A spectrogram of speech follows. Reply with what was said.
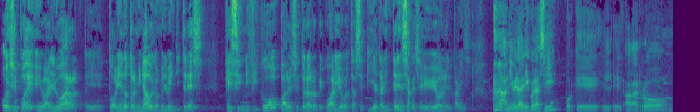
Hoy se puede evaluar, eh, todavía no terminado el 2023, qué significó para el sector agropecuario esta sequía tan intensa que se vivió en el país. A nivel agrícola sí, porque agarró,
